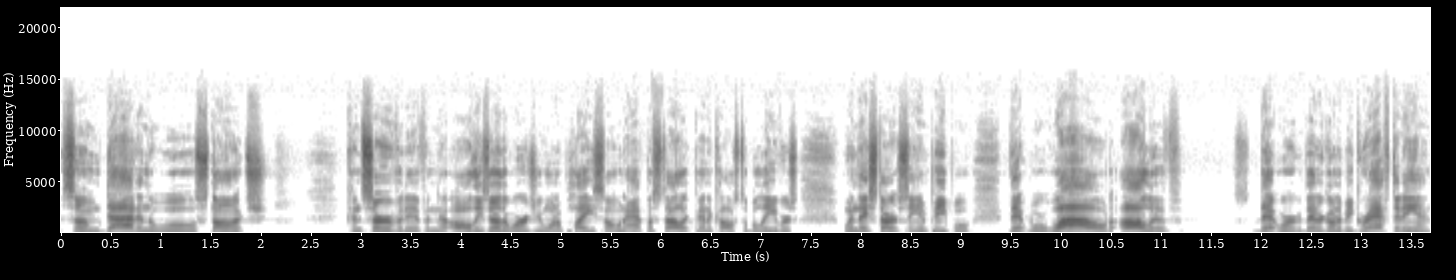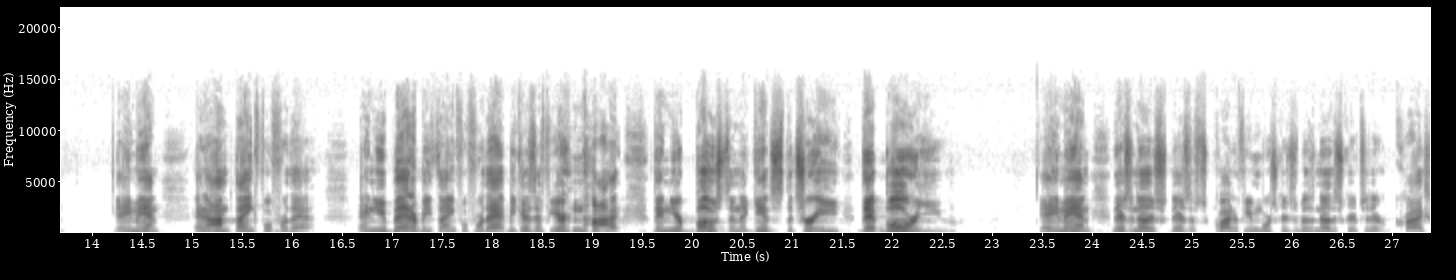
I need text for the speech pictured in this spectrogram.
some dyed in the wool, staunch, conservative, and all these other words you want to place on apostolic Pentecostal believers when they start seeing people that were wild olive that were that are going to be grafted in. Amen. And I'm thankful for that. And you better be thankful for that because if you're not, then you're boasting against the tree that bore you. Amen. There's another. There's a, quite a few more scriptures, but there's another scripture that Christ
